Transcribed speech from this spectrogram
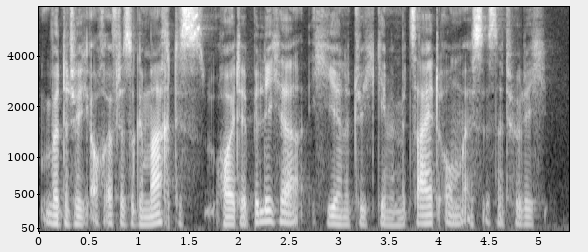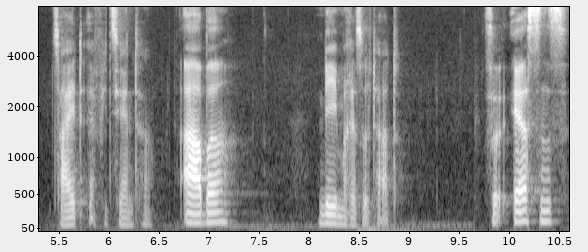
wird natürlich auch öfter so gemacht, ist heute billiger. Hier natürlich gehen wir mit Zeit um, es ist natürlich zeiteffizienter. Aber Nebenresultat. So, erstens,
